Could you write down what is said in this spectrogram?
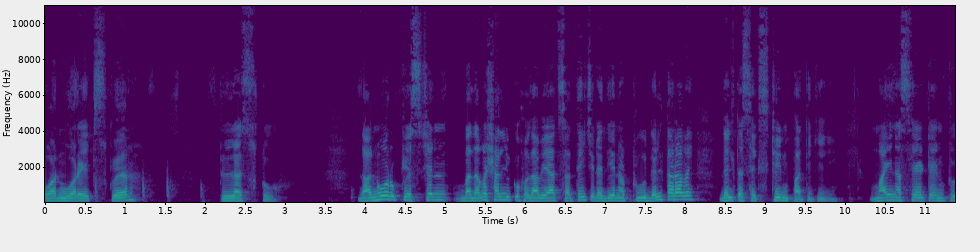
ون اوور ایکس سکویر پلس ټو دا نور کوېسچن به دغه شان لیکو خو دا به یاد ساتئ چې د دې نه ټو دلته راغی دلته سکسټین پاتې کېږي ماینس ایټ انټو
